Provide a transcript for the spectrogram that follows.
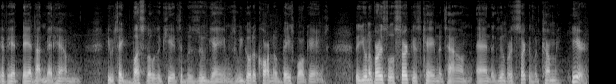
if they had not met him. He would take busloads of kids to Mizzou games. We'd go to Cardinal baseball games the UniverSoul Circus came to town, and the UniverSoul Circus would come here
